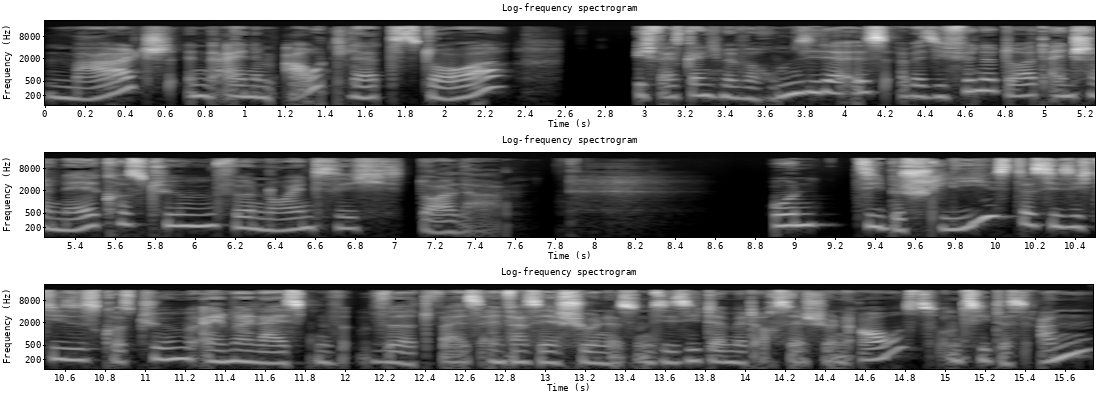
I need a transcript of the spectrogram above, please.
Marge in einem Outlet-Store, ich weiß gar nicht mehr, warum sie da ist, aber sie findet dort ein Chanel-Kostüm für 90 Dollar. Und sie beschließt, dass sie sich dieses Kostüm einmal leisten wird, weil es einfach sehr schön ist. Und sie sieht damit auch sehr schön aus und zieht es an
